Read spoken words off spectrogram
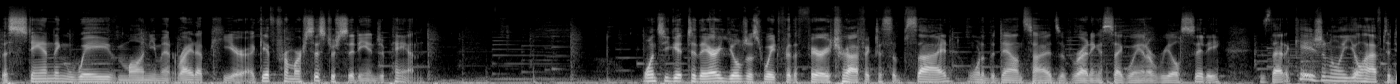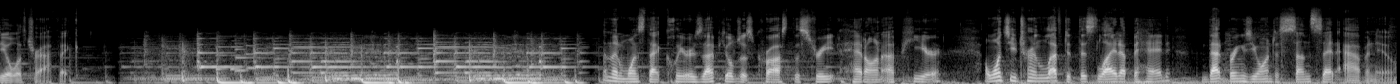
the Standing Wave Monument right up here, a gift from our sister city in Japan. Once you get to there, you'll just wait for the ferry traffic to subside. One of the downsides of riding a Segway in a real city is that occasionally you'll have to deal with traffic. And then once that clears up, you'll just cross the street, head on up here. And once you turn left at this light up ahead, that brings you onto Sunset Avenue.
